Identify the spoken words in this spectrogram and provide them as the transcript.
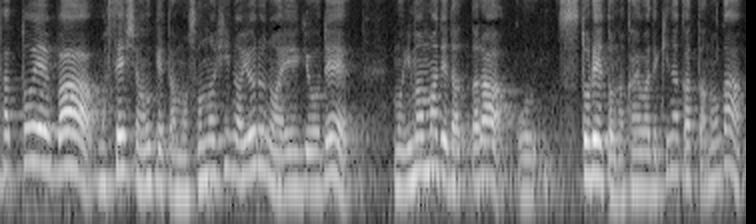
例えば、まあ、セッションを受けたもうその日の夜の営業でもう今までだったらこうストレートな会話できなかったのが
